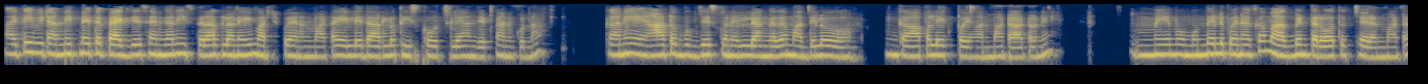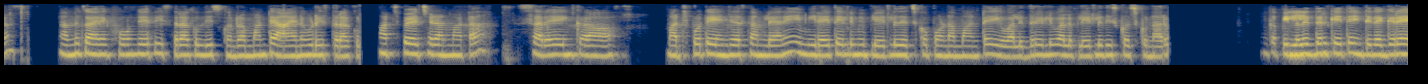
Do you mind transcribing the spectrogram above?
అయితే వీటన్నిటిని అయితే ప్యాక్ చేశాను కానీ ఇస్తరాకులు అనేవి మర్చిపోయాను అనమాట వెళ్ళే దారిలో తీసుకోవచ్చులే అని చెప్పి అనుకున్నా. కానీ ఆటో బుక్ చేసుకొని వెళ్ళాం కదా మధ్యలో ఇంకా ఆపలేకపోయాం అనమాట ఆటోని. మేము ముందు వెళ్ళిపోయినాక మా హస్బెండ్ తర్వాత వచ్చారనమాట అందుకు ఆయనకు ఫోన్ చేసి ఇస్తరాకులు తీసుకొని రమ్మంటే ఆయన కూడా ఇస్తరాకులు మర్చిపోయి వచ్చాడనమాట సరే ఇంకా మర్చిపోతే ఏం చేస్తాంలే అని మీరైతే వెళ్ళి మీ ప్లేట్లు తెచ్చుకోపోండి అమ్మా అంటే వాళ్ళిద్దరు వెళ్ళి వాళ్ళ ప్లేట్లు తీసుకొచ్చుకున్నారు. ఇంకా పిల్లలిద్దరికి అయితే ఇంటి దగ్గరే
